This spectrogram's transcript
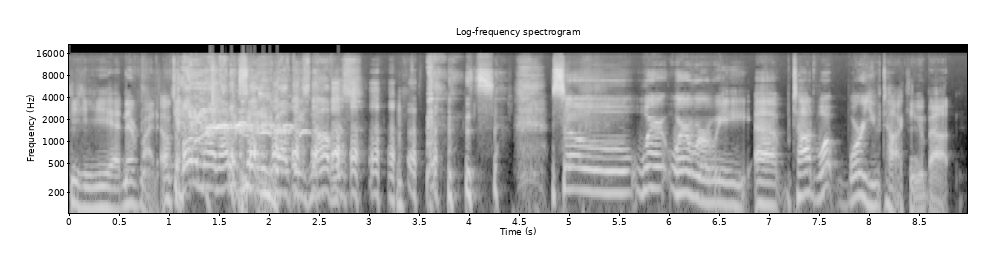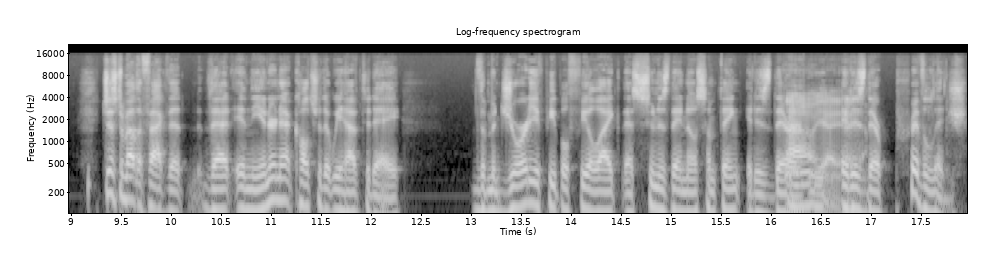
Yeah, never mind. Okay. Bottom line, I'm excited about these novels. so where where were we? Uh, Todd, what were you talking about? Just about the fact that that in the internet culture that we have today, the majority of people feel like as soon as they know something, it is their Oh, yeah, yeah, it is yeah. their privilege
